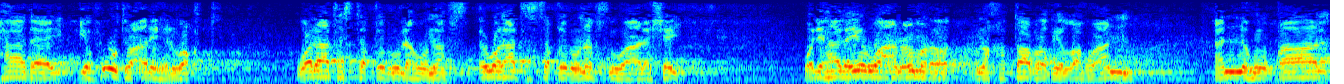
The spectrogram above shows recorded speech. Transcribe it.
هذا يفوت عليه الوقت ولا تستقر له نفس ولا تستقر نفسه على شيء. ولهذا يروى عن عمر بن الخطاب رضي الله عنه أنه قال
